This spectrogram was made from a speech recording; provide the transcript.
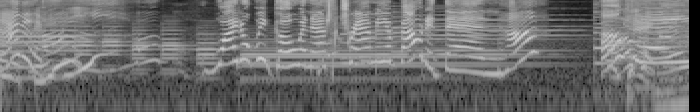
Can it be? Why don't we go and ask Trammy about it then, huh? Okay. Huh?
